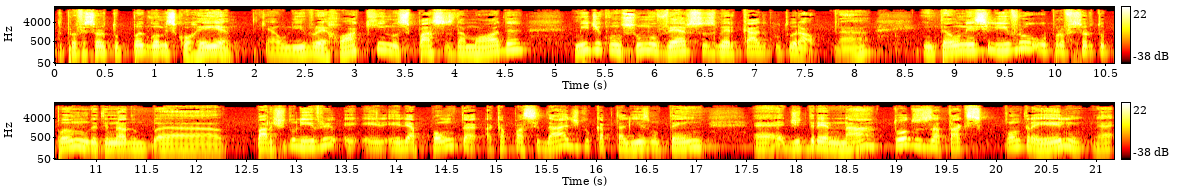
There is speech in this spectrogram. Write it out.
do professor Tupã Gomes Correia, que é o livro É Rock nos Passos da Moda, mídia e consumo versus mercado cultural. Né? Então, nesse livro, o professor Tupã, em determinado uh, parte do livro, ele, ele, aponta a capacidade que o capitalismo tem é, de drenar todos os ataques contra ele né,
